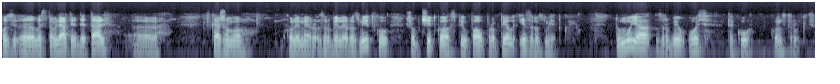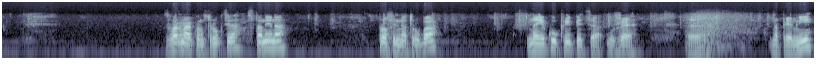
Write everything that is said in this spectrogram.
виставляти деталь, е, скажімо, коли ми зробили розмітку, щоб чітко співпав пропил із розміткою. Тому я зробив ось таку конструкцію. Зварна конструкція станина, профільна труба, на яку кріпиться уже е, напрямні,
